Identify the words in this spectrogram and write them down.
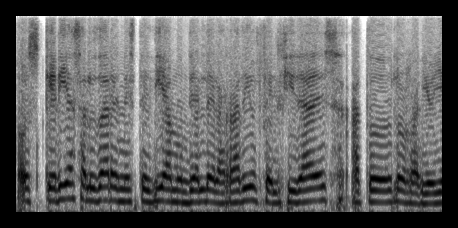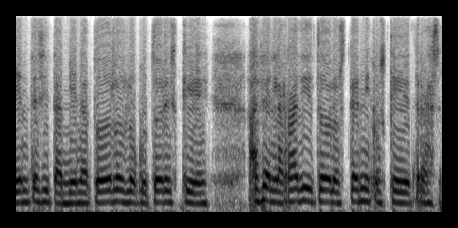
Os quería saludar en este Día Mundial de la Radio. Felicidades a todos los radioyentes y también a todos los locutores que hacen la radio y todos los técnicos que hay detrás.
